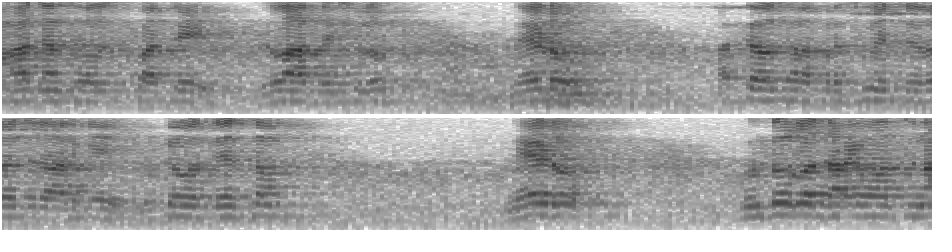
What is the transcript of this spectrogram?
Mahajana socialist party జిల్లా అధ్యక్షులు. నేడు అత్యవసర ప్రెస్ మీట్ నిర్వహించడానికి ముఖ్య ఉద్దేశం నేడు గుంటూరులో జరగవలసిన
